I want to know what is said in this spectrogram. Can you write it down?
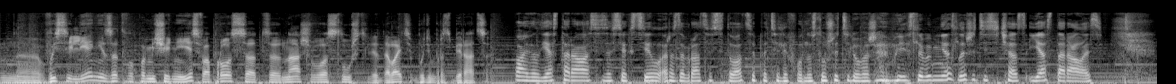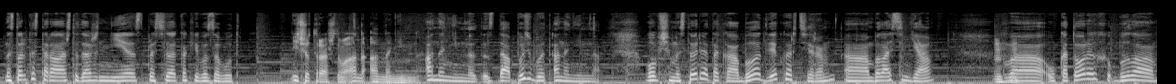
э, выселении из этого помещения. Есть вопрос от нашего слушателя. Давайте будем разбираться. Павел, я старалась изо всех сил разобраться в ситуации по телефону. Слушатели, уважаемые, если вы меня слышите сейчас, я старалась. Настолько старалась, что даже не спросила, как его зовут. Ничего страшного, ан- анонимно. Анонимно, да, пусть будет анонимно. В общем, история такая. Было две квартиры, а, была семья, в- у которых было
